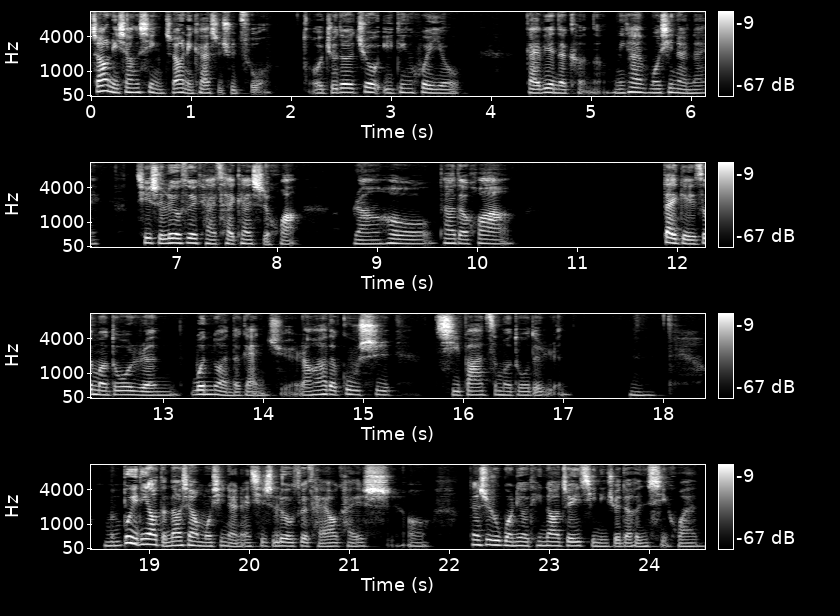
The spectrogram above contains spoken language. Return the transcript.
只要你相信，只要你开始去做，我觉得就一定会有改变的可能。你看，摩西奶奶七十六岁开才开始画，然后她的画带给这么多人温暖的感觉，然后她的故事启发这么多的人，嗯。我们不一定要等到像摩西奶奶七十六岁才要开始哦，但是如果你有听到这一集，你觉得很喜欢，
